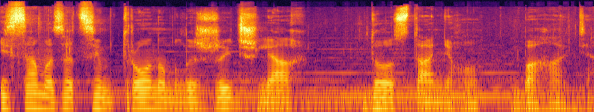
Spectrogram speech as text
І саме за цим троном лежить шлях до останнього багаття.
